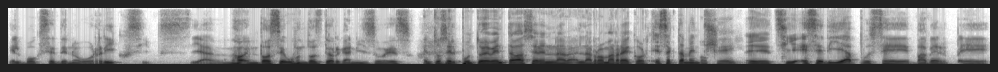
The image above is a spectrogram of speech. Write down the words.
el box set de Nuevos Ricos? Y pues ya, no, en dos segundos te organizo eso. Entonces el punto de venta va a ser en la, en la Roma Records. Exactamente. Ok. Eh, sí, ese día pues eh, va a haber, eh,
